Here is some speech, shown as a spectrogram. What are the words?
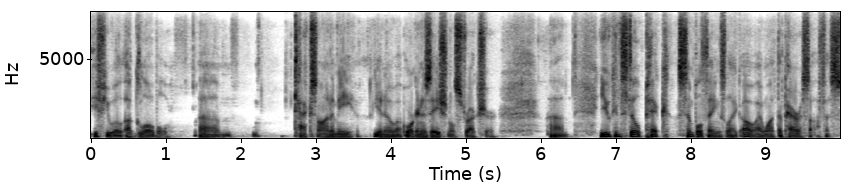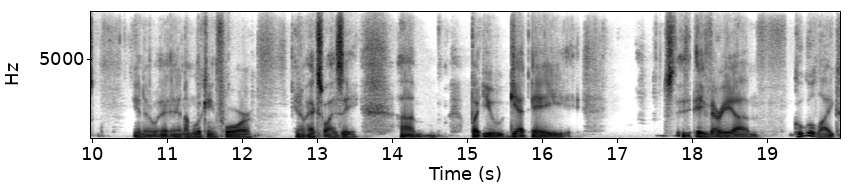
if you will, a global um, taxonomy, you know, organizational structure. Um, you can still pick simple things like, oh, I want the Paris office, you know, and I'm looking for, you know, X, Y, Z. Um, but you get a a very um, Google-like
